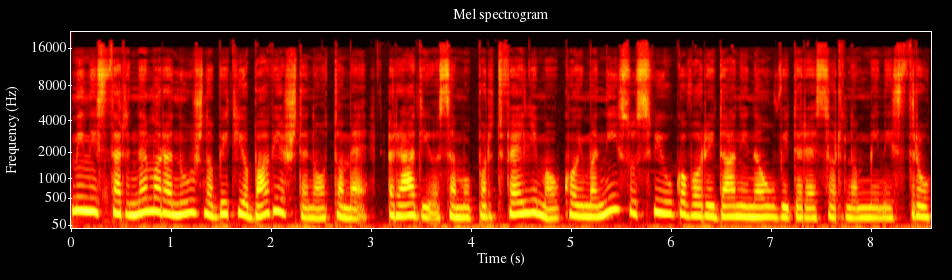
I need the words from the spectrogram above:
Ministar ne mora nužno biti obavješten o tome. Radio sam u portfeljima u kojima nisu svi ugovori dani na uvid resornom ministru,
